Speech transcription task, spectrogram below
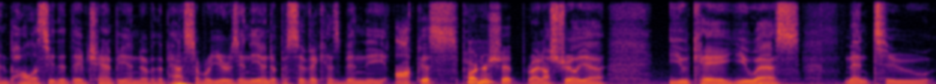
and policy that they've championed over the past several years in the Indo Pacific has been the AUKUS partnership, mm-hmm. right? Australia, UK, US, meant to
